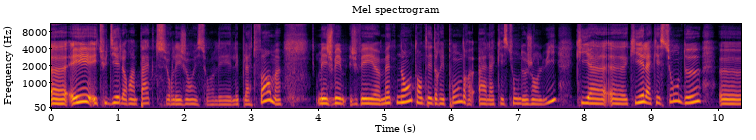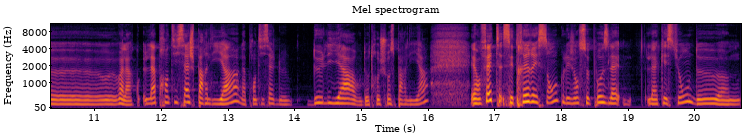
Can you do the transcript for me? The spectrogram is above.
euh, et étudier leur impact sur les gens et sur les, plateformes. Mais je vais, je vais, euh, maintenant tenter de répondre à la question de Jean-Louis, qui, euh, qui, est la question de voilà l'apprentissage par l'IA, l'apprentissage de, l'IA ou d'autres choses par l'IA. Et en fait, c'est très récent que les gens se posent la question de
